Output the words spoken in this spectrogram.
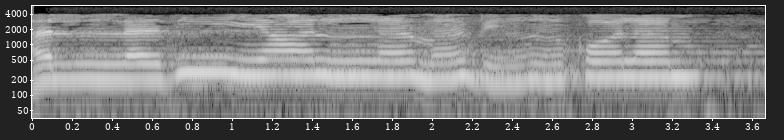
الذي علم بالقلم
